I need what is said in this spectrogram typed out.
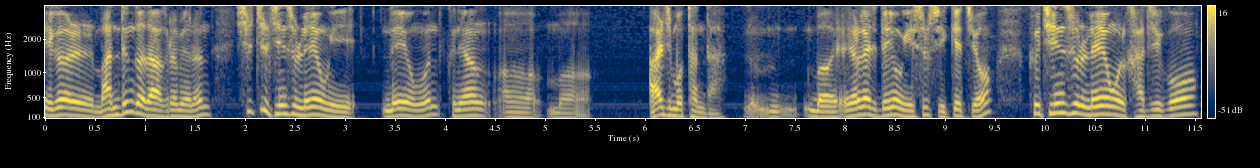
이걸 만든 거다 그러면은 실질 진술 내용이 내용은 그냥 어 뭐 알지 못한다. 음, 뭐 여러 가지 내용이 있을 수 있겠죠. 그 진술 내용을 가지고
